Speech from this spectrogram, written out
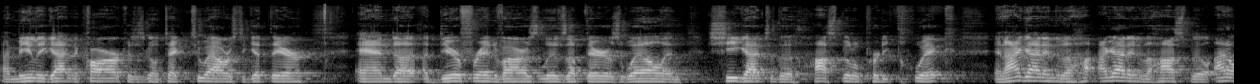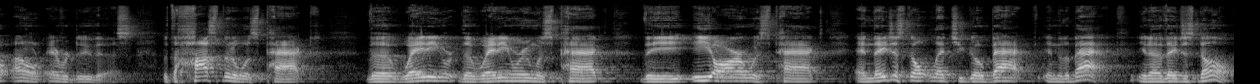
I immediately got in the car because it's going to take two hours to get there. And uh, a dear friend of ours lives up there as well, and she got to the hospital pretty quick. And I got into the I got into the hospital. I don't I don't ever do this but the hospital was packed. The waiting, the waiting room was packed. The ER was packed. And they just don't let you go back into the back. You know, they just don't.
